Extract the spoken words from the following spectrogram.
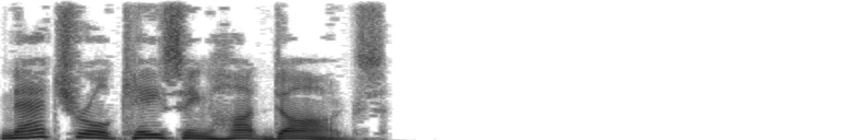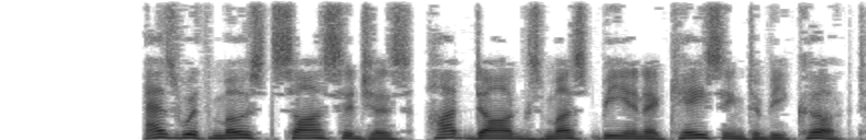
Natural casing hot dogs As with most sausages, hot dogs must be in a casing to be cooked.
